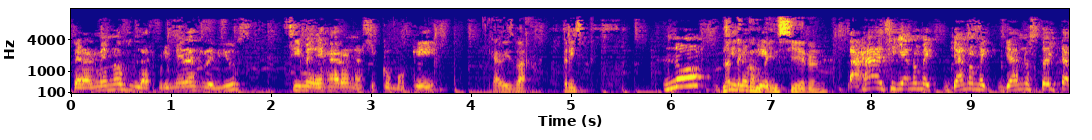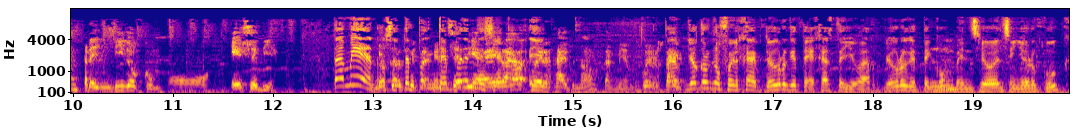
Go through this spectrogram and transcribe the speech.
pero al menos las primeras reviews sí me dejaron así como que Cabizbajo, triste. no, No te que- convencieron. Ajá, sí, ya no me, ya no me, ya no estoy tan prendido como ese día. También, Yo o sea, te, te y era- acaba- fue el eh, hype, ¿no? También fue el hype. Yo creo que fue el hype, yo creo que te dejaste llevar, yo creo que te Mm. convenció el señor Cook.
